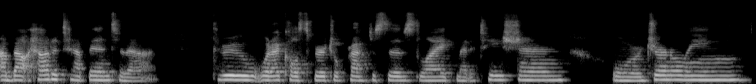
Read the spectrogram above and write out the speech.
about how to tap into that through what I call spiritual practices like meditation or journaling.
